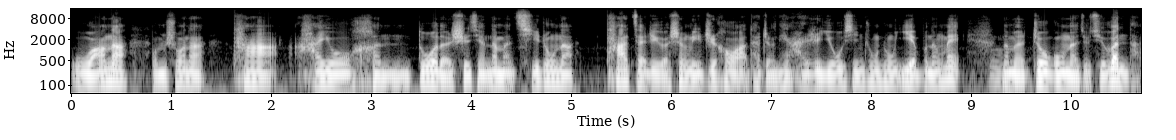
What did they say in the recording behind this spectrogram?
武王呢，我们说呢，他还有很多的事情。那么其中呢。他在这个胜利之后啊，他整天还是忧心忡忡，夜不能寐。那么周公呢就去问他，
